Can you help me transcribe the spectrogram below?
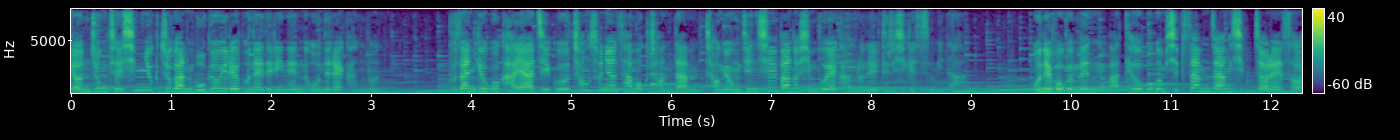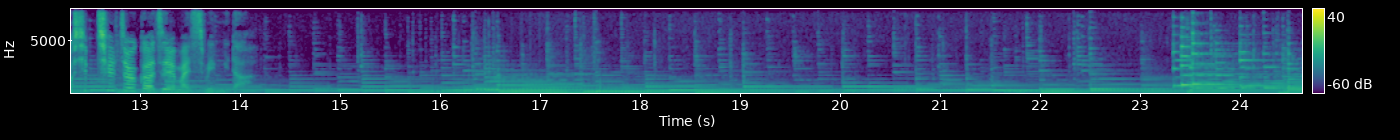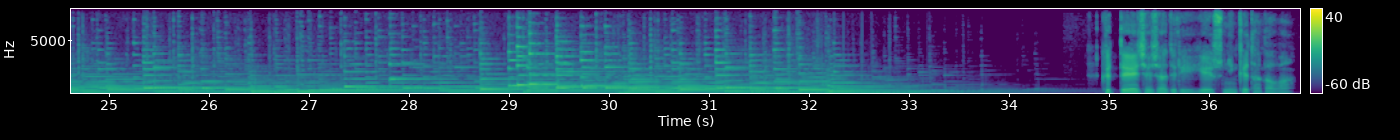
연중 제16주간 목요일에 보내드리는 오늘의 강론. 부산교구 가야지구 청소년 사목 전담 정용진 실바노 신부의 강론을 들으시겠습니다. 오늘 복음은 마테오복음 13장 10절에서 17절까지의 말씀입니다. 그때의 제자들이 예수님께 다가와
